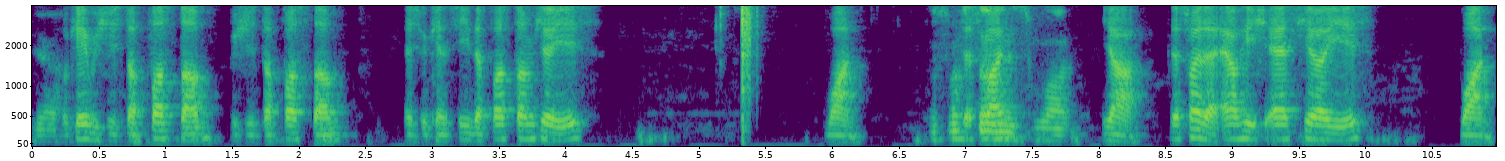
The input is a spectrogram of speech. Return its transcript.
Yeah. okay, which is the first term, which is the first term. As you can see, the first term here is 1. The first That's term why- is one. Yeah, that's why the LHS here is 1.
